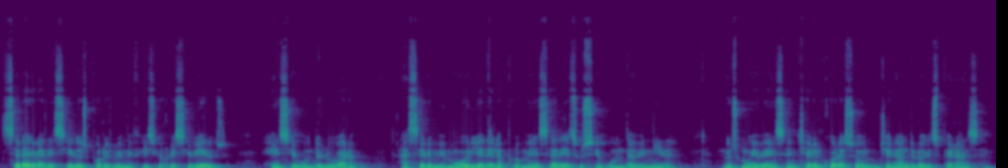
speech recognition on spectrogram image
ser agradecidos por los beneficios recibidos, en segundo lugar, Hacer memoria de la promesa de su segunda venida nos mueve a ensanchar el corazón llenándolo de esperanza.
